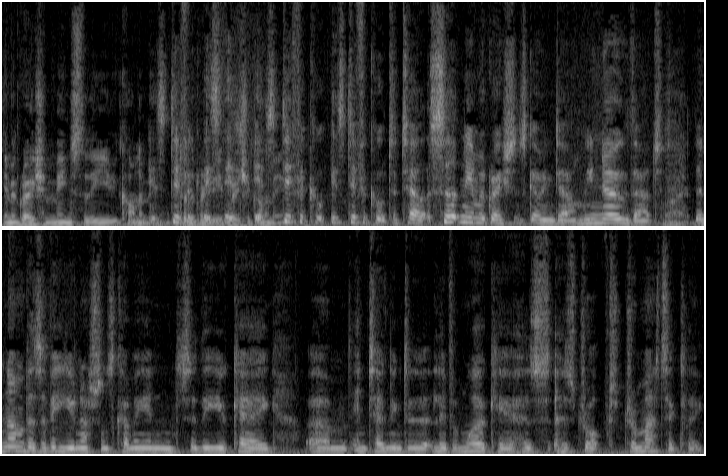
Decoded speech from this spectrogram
immigration means to the EU economy, It's, to the difficult. British, it's, British it's, economy. it's difficult. It's difficult to tell. Certainly, immigration is going down. We know that Right. the numbers of EU nationals coming into the UK, um, intending to live and work here, has has dropped dramatically.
